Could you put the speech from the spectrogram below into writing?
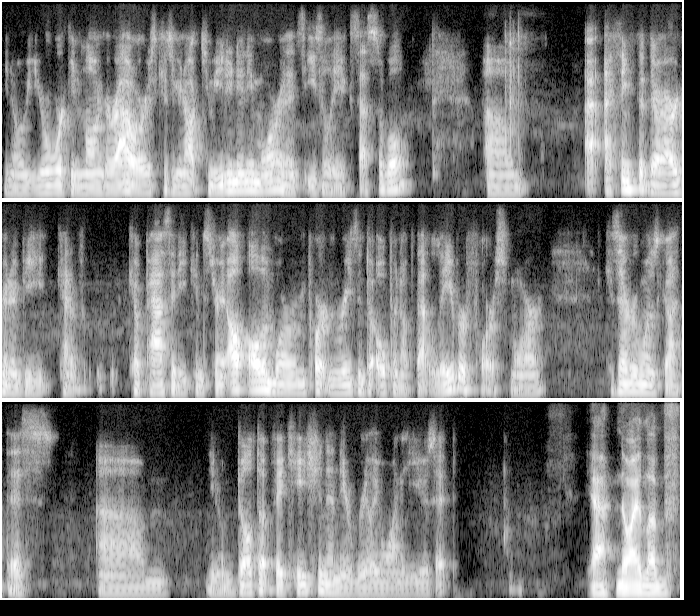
you know you're working longer hours because you're not commuting anymore and it's easily accessible. Um, I, I think that there are going to be kind of capacity constraint. All, all the more important reason to open up that labor force more because everyone's got this um, you know built up vacation and they really want to use it yeah no i love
